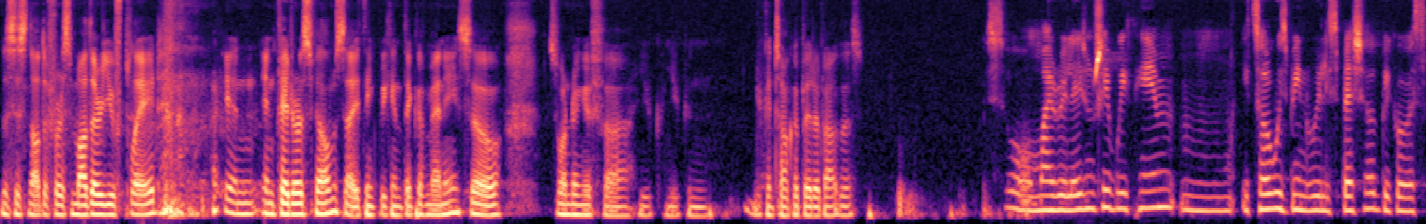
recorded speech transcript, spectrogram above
this is not the first mother you've played in in Pedro's films. I think we can think of many. So I was wondering if uh, you can you can you can talk a bit about this. So my relationship with him, um, it's always been really special because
